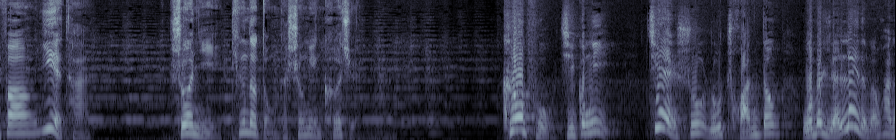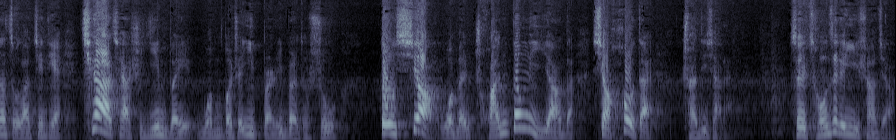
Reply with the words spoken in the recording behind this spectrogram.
方夜谭，说你听得懂的生命科学。科普及公益，见书如传灯。我们人类的文化能走到今天，恰恰是因为我们把这一本一本的书，都像我们传灯一样的向后代传递下来。所以从这个意义上讲，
